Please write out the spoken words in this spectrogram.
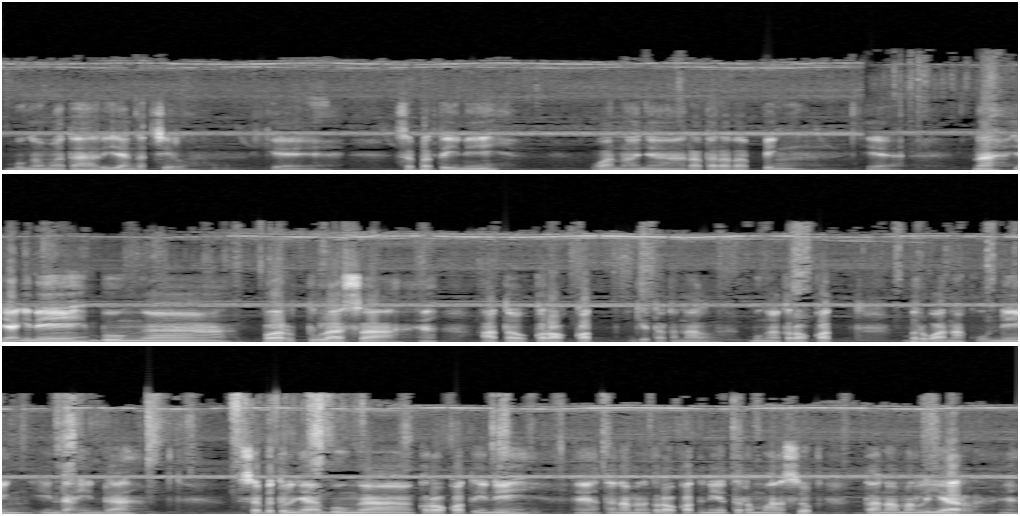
Bunga matahari yang kecil. Oke okay. seperti ini warnanya rata-rata pink ya. Nah yang ini bunga portulasa ya, atau krokot kita kenal. Bunga krokot berwarna kuning indah-indah. Sebetulnya bunga krokot ini ya, tanaman krokot ini termasuk tanaman liar ya,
